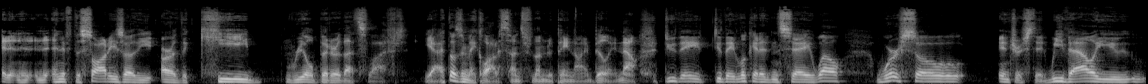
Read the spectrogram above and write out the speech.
and, and, and if the Saudis are the are the key real bidder that's left, yeah, it doesn't make a lot of sense for them to pay nine billion. Now, do they do they look at it and say, well, we're so interested, we value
